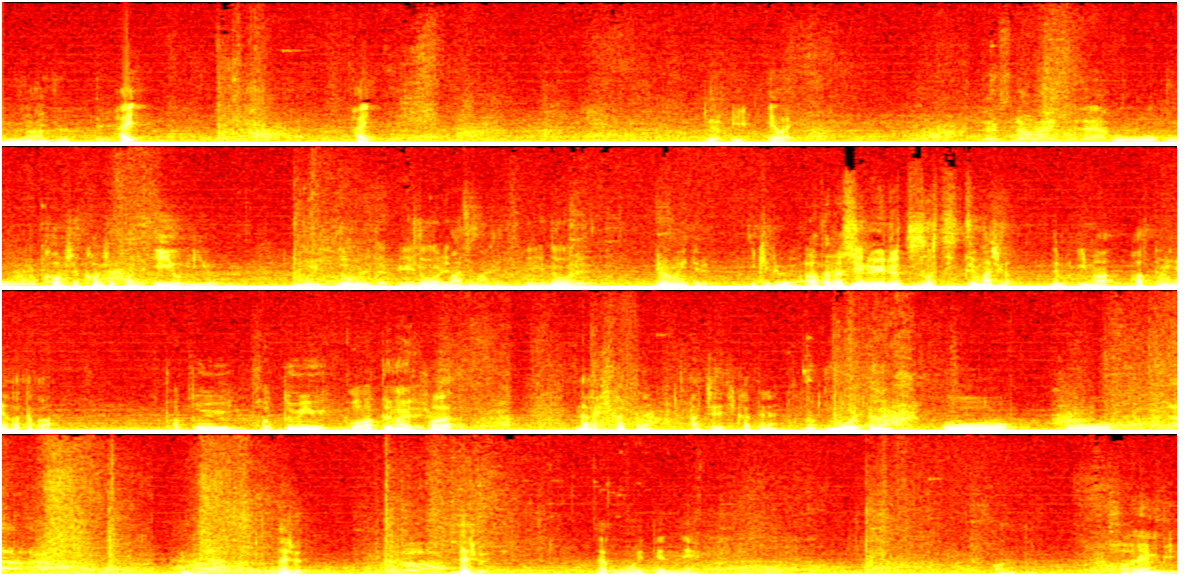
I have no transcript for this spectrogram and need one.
無理だって。はい。はい。ややばい There's no end to them. おおおおかわしたかわしたかわしたいいよいいよ。もう行き止まりだよ行き止まりだよ。マジマジ行き止まりだよ。よろめいてる。いける。新しいのいるってそっち言っても。マジか。でも今パッと見なかったか？パッと見パッと見分かってないでしょ。わかった。なんか光ってない？あっちで光ってない？なんか燃えてない？おおおお大丈夫。大丈夫。なんか燃えてんね。あった。火炎火？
